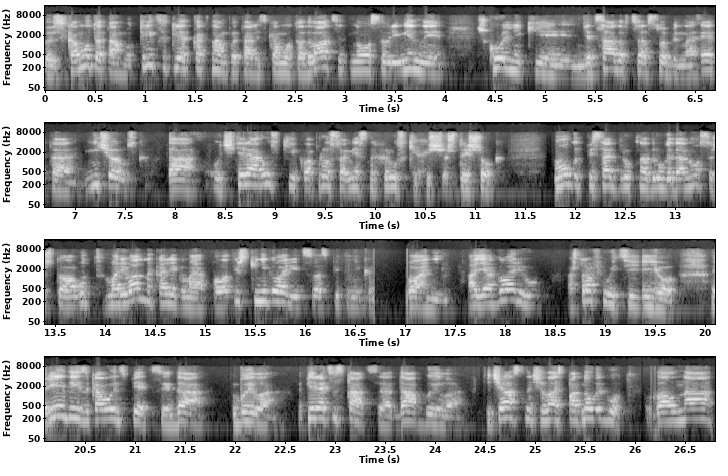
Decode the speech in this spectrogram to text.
То есть кому-то там вот 30 лет, как нам пытались, кому-то 20, но современные школьники, детсадовцы особенно, это ничего русского. Да, учителя русские, к вопросу о местных русских еще штришок, могут писать друг на друга доносы, что а вот Марья Ивановна, коллега моя, по-латышски не говорит с воспитанником Ваней, а я говорю, оштрафуйте ее. Рейды языковой инспекции, да, было. Переаттестация, да, было. Сейчас началась под Новый год волна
